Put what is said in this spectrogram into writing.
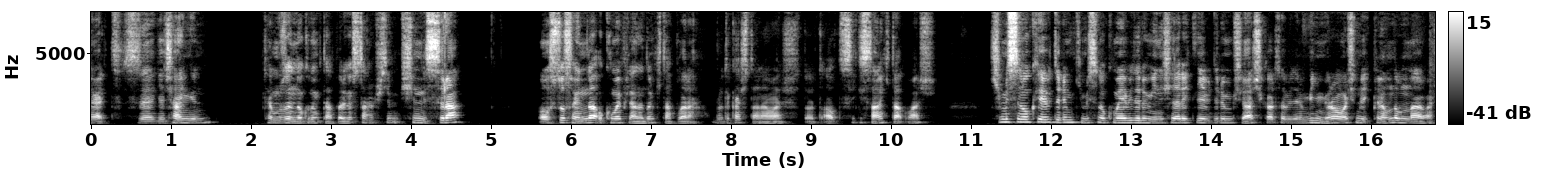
Evet, size geçen gün Temmuz ayında okuduğum kitapları göstermiştim. Şimdi sıra Ağustos ayında okumayı planladığım kitaplara. Burada kaç tane var? 4, 6, 8 tane kitap var. Kimisini okuyabilirim, kimisini okumayabilirim, yeni şeyler ekleyebilirim, bir şeyler çıkartabilirim bilmiyorum ama şimdilik planımda bunlar var.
